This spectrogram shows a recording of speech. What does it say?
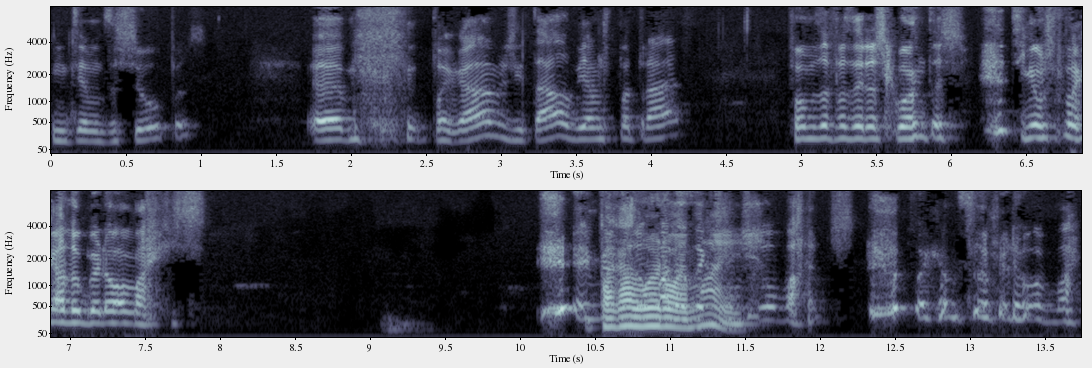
metemos as chupas, ahm, pagámos e tal, viemos para trás, fomos a fazer as contas, tínhamos pagado um euro a mais. Pagado um euro a mais? Pagamos um euro a mais.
